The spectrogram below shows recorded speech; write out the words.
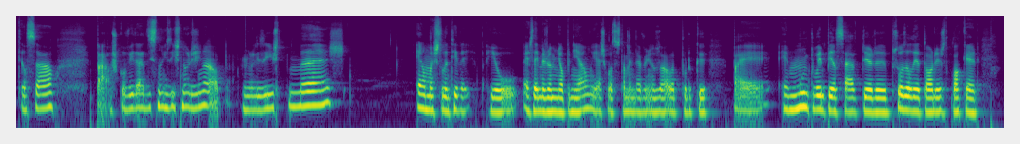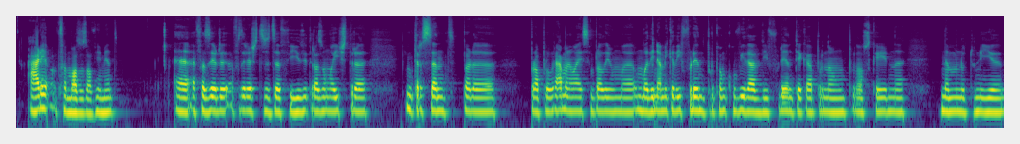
atenção, pá, os convidados, isso não existe no original, pá, não existe, mas é uma excelente ideia. Eu, esta é mesmo a minha opinião e acho que vocês também devem usá-la porque pá, é, é muito bem pensado ter eh, pessoas aleatórias de qualquer área, famosas obviamente, a, fazer, a fazer estes desafios e traz um extra interessante para, para o programa, não é? é? Sempre ali uma, uma dinâmica diferente, porque é um convidado diferente e acaba por não, por não se cair na, na monotonia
